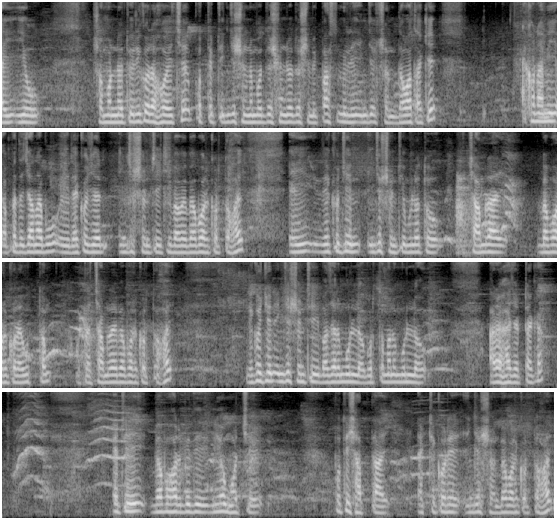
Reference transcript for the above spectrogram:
আইইউ সমন্বয়ে তৈরি করা হয়েছে। প্রত্যেকটি ইঞ্জেকশনের মধ্যে শূন্য দশমিক পাঁচ মিলি ইঞ্জেকশন দেওয়া থাকে। এখন আমি আপনাদের জানাব এই রেকোজেন ইঞ্জেকশনটি কীভাবে ব্যবহার করতে হয়। এই রেকোজেন ইঞ্জেকশনটি মূলত চামড়ায় ব্যবহার করা উত্তম, অর্থাৎ চামড়ায় ব্যবহার করতে হয়। রেকোজেন ইঞ্জেকশনটি বাজার মূল্য, বর্তমান মূল্য আড়াই হাজার টাকা। এটি ব্যবহার বিধি নিয়ম হচ্ছে প্রতি সপ্তাহে একটি করে ইঞ্জেকশন ব্যবহার করতে হয়,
